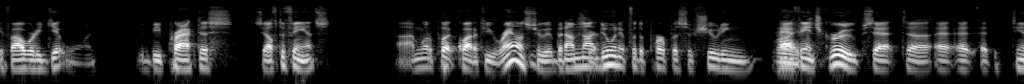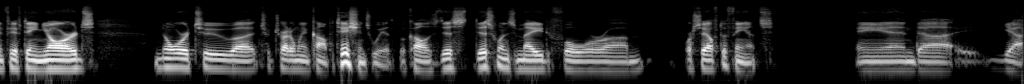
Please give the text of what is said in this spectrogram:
if I were to get one would be practice self defense. I'm going to put quite a few rounds to it, but I'm Sure. not doing it for the purpose of shooting Right. half inch groups at, uh, at, at at 10, 15 yards nor to uh, to try to win competitions with because this this one's made for um, for self defense, and uh, yeah,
